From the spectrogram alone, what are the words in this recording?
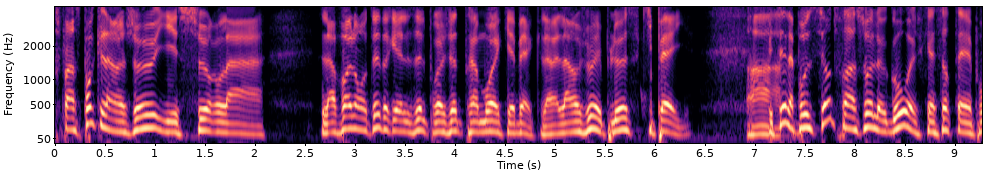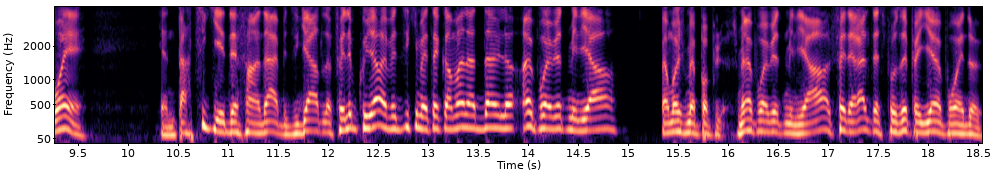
Je pense pas que l'enjeu il est sur la la volonté de réaliser le projet de tramway à Québec. L'enjeu est plus qui paye. Ah. tu sais, la position de François Legault, jusqu'à un certain point, il y a une partie qui est défendable. Il dit, garde, Philippe Couillard avait dit qu'il mettait comment là-dedans, là? 1,8 milliard. Ben moi, je mets pas plus. Je mets 1,8 milliard. Le fédéral était supposé payer 1,2.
